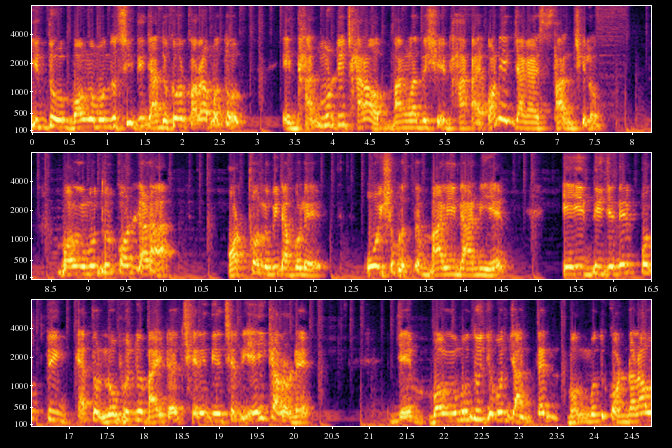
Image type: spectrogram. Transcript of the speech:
কিন্তু বঙ্গবন্ধু স্মৃতি জাদুঘর করার মতো এই ধানমন্ডি ছাড়াও বাংলাদেশে, ঢাকায় অনেক জায়গায় স্থান ছিল। বঙ্গবন্ধুর কন্যারা অর্থ বলে ওই সমস্ত বাড়ি না নিয়ে এই নিজেদের পৈতৃক এত লোভনীয় বাড়িটা ছেড়ে দিয়েছেন। এই কারণে যে বঙ্গবন্ধু যেমন জানতেন, বঙ্গবন্ধু কন্যারাও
